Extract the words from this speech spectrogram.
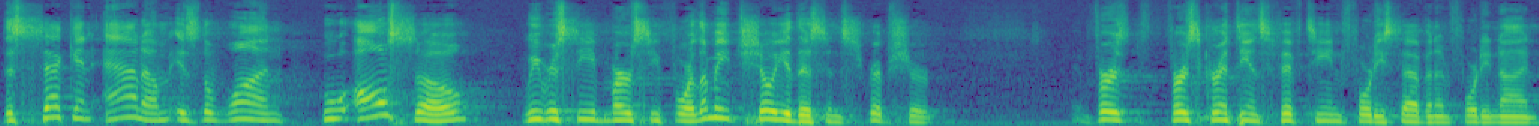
The second Adam is the one who also we receive mercy for. Let me show you this in Scripture. First, 1 Corinthians 15, 47 and 49.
